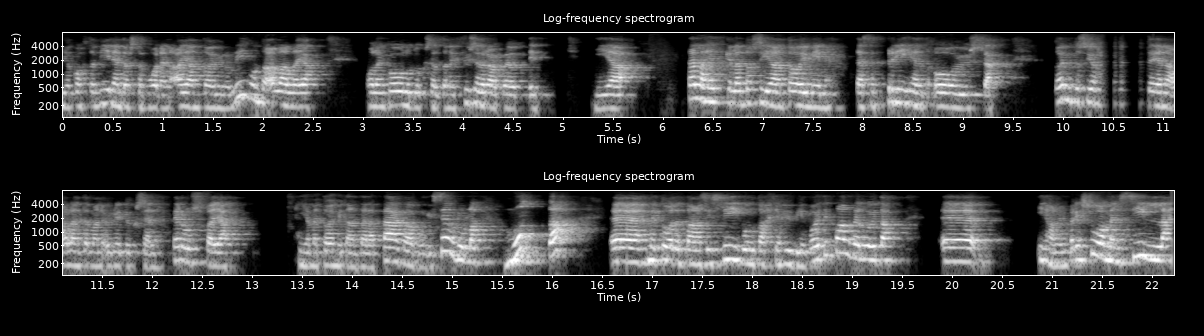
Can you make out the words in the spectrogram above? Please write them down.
jo kohta 15 vuoden ajan toiminut liikunta-alalla ja olen koulutukseltani fysioterapeutti. Ja tällä hetkellä tosiaan toimin tässä Prehealth Oyssä. Toimitusjohtajana olen tämän yrityksen perustaja ja me toimitaan täällä pääkaupunkiseudulla, mutta me tuotetaan siis liikunta- ja hyvinvointipalveluita ihan ympäri Suomen, sillä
